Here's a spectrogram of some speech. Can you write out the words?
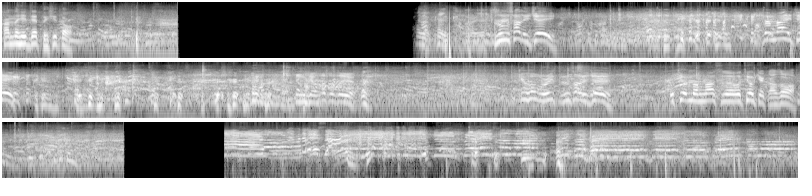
ăn nó hít chết từ xít tổ dùng sao đi chơi dân lai chơi tình trạng không có gì kêu không phải dùng sao đi chơi 我跳门老师，我跳给干啥？It's a great day to praise the Lord.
